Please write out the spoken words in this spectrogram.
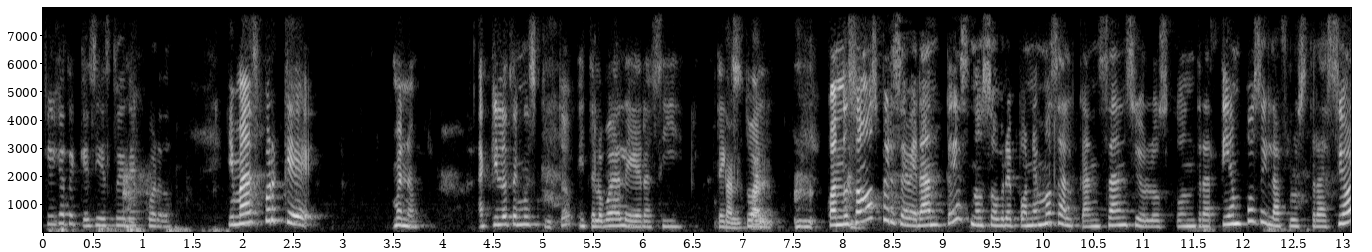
Fíjate que sí estoy de acuerdo. Y más porque, bueno, aquí lo tengo escrito y te lo voy a leer así, textual. Cuando somos perseverantes, nos sobreponemos al cansancio, los contratiempos y la frustración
